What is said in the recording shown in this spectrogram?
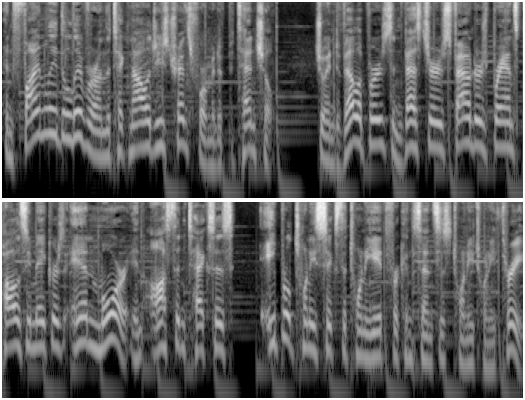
and finally deliver on the technology's transformative potential. Join developers, investors, founders, brands, policymakers, and more in Austin, Texas, April 26th to 28th for Consensus 2023.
